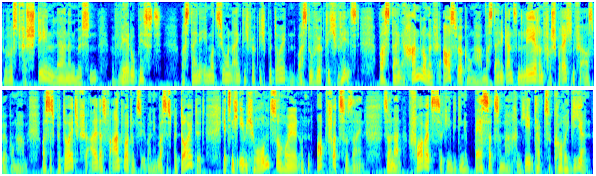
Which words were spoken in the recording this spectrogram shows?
Du wirst verstehen lernen müssen, wer du bist, was deine Emotionen eigentlich wirklich bedeuten, was du wirklich willst, was deine Handlungen für Auswirkungen haben, was deine ganzen leeren Versprechen für Auswirkungen haben, was es bedeutet, für all das Verantwortung zu übernehmen, was es bedeutet, jetzt nicht ewig rumzuheulen und ein Opfer zu sein, sondern vorwärts zu gehen, die Dinge besser zu machen, jeden Tag zu korrigieren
